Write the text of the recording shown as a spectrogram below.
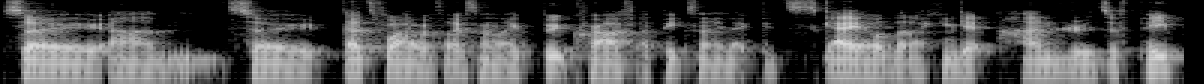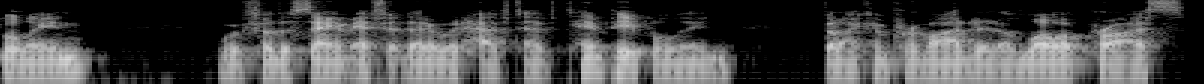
So um so that's why with like something like bootcraft i picked something that could scale that i can get hundreds of people in for the same effort that it would have to have 10 people in, but I can provide it at a lower price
